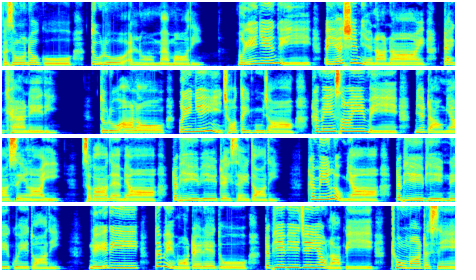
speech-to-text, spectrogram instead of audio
ပဇွန်တို့ကို သူတို့အလွန်မန်မောသည်လင်းချင်းသည်အရက်ရှိမျက်နှာ၌တိုက်ခန်းနေသည်သူတို့အားလုံးလင်းကြီးဤချောသိမ့်မှုကြောင့်ထမင်းစားရင်းပင်မျက်တောင်များဆင်းလာ၏ စကားသံများတဖြည်းဖြည်းတိတ်ဆိတ်သွားသည်ထမင်းလုံများတဖြည်းဖြည်းနှေးကွေးသွားသည် နေသည်တပင်မော်တဲတဲသို့တဖြည်းဖြည်းချင်းရောက်လာပြီးထိုမှတဆင်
